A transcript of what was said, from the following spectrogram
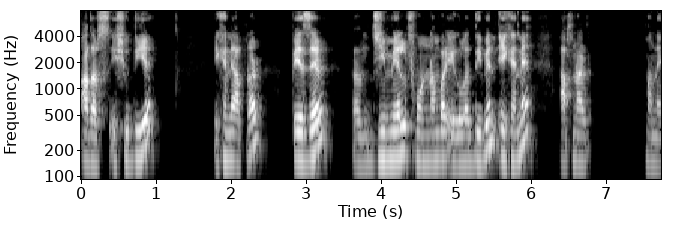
আদার্স ইস্যু দিয়ে এখানে আপনার পেজের জিমেল ফোন নাম্বার এগুলো দিবেন। এখানে আপনার মানে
